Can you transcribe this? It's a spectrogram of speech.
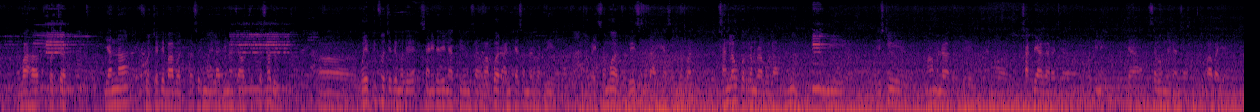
वाहक स्वच्छ यांना स्वच्छतेबाबत तसेच महिला दिनाचे औचित्य साधून वैयक्तिक स्वच्छतेमध्ये सॅनिटरी नॅपकिनचा वापर आणि त्या संदर्भातली जो काही समज गैरसमज आहे या संदर्भात चांगला उपक्रम राबवला म्हणून मी एस टी महामंडळातर्फे साखरे आगाराच्या वतीने त्या सर्व महिलांचा खूप आभारी आहे.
